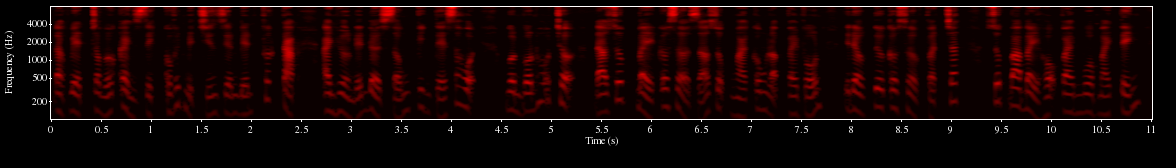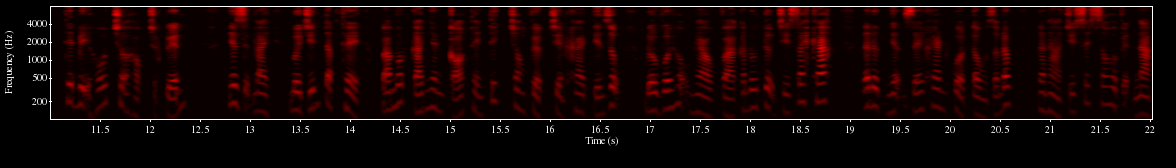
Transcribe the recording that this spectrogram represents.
Đặc biệt trong bối cảnh dịch COVID-19 diễn biến phức tạp, ảnh hưởng đến đời sống kinh tế xã hội, nguồn vốn hỗ trợ đã giúp 7 cơ sở giáo dục ngoài công lập vay vốn để đầu tư cơ sở vật chất, giúp 37 hộ vay mua máy tính, thiết bị hỗ trợ học trực tuyến. Nhân dịp này, 19 tập thể, 31 cá nhân có thành tích trong việc triển khai tiến dụng đối với hộ nghèo và các đối tượng chính sách khác đã được nhận giấy khen của Tổng Giám đốc Ngân hàng Chính sách Xã hội Việt Nam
